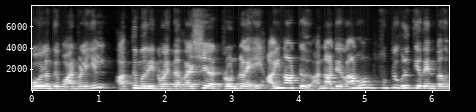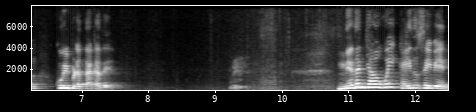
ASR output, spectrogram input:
போலந்து வான்வெளியில் அத்துமீறி நுழைந்த ரஷ்ய ட்ரோன்களை ஐநாட்டு அந்நாட்டு இராணுவம் சுட்டு வீழ்த்தியது என்பதும் குறிப்பிடத்தக்கது. நெதஞ்சாவை கைது செய்வேன்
